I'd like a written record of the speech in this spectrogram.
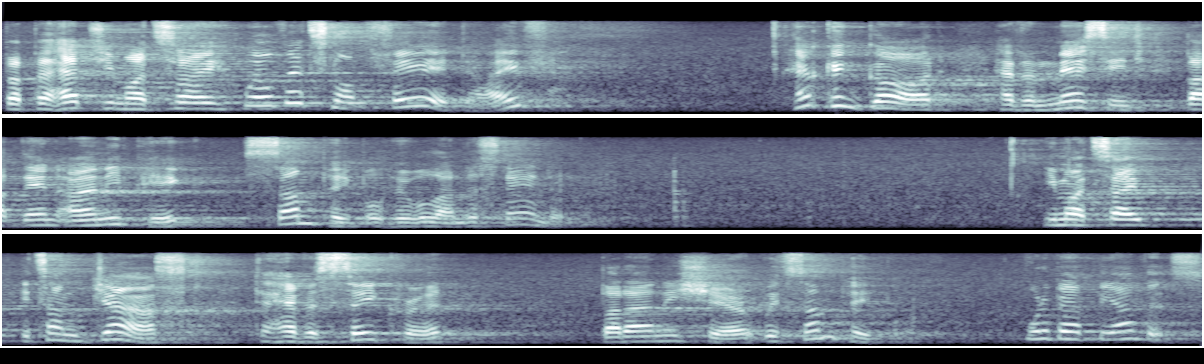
But perhaps you might say, well, that's not fair, Dave. How can God have a message but then only pick some people who will understand it? You might say it's unjust to have a secret but only share it with some people. What about the others?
